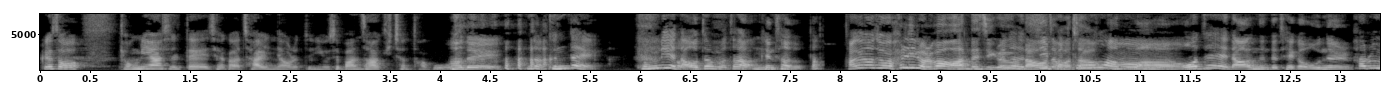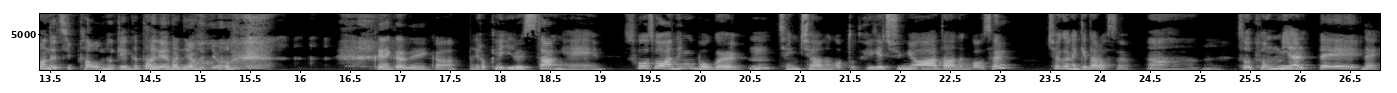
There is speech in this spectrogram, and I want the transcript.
그래서 격리하실 때 제가 잘 있냐고 그랬더니 요새 만사가 귀찮다고. 아, 네. 근데, 격리에 어. 나오자마자 음. 괜찮아졌다? 당연하죠. 할 일이 얼마나 많은데 지금 나오자마자. 청소하고 어. 막 어제 나왔는데 제가 오늘 하루 만에 집 다 엄청 깨끗하게 그러니까요. 해놨거든요. 그러니까 그러니까 이렇게 일상에 소소한 행복을 응. 쟁취하는 것도 되게 중요하다는 것을 최근에 깨달았어요. 아, 음. 저 격리할 때 네.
